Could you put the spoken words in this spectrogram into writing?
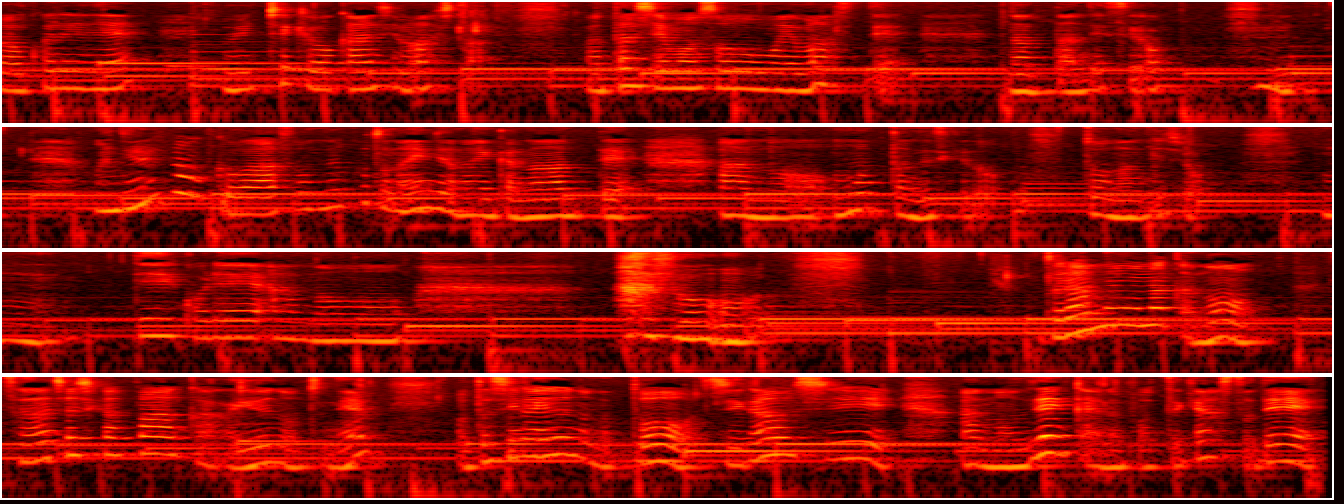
そうこれねめっちゃ共感しました。私もそう思いますってなったんですよ。まニューヨークはそんなことないんじゃないかなってあの思ったんですけどどうなんでしょう、うん、でこれあのあのドラマの中のサラ・ジャシカ・パーカーが言うのとね私が言うのだと違うしあの前回のポッドキャストで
